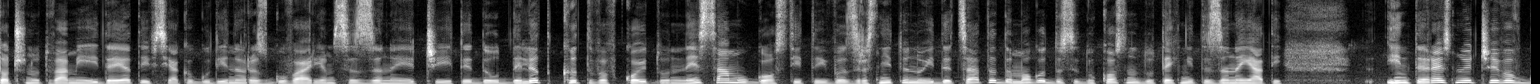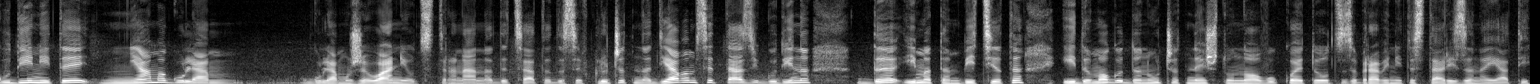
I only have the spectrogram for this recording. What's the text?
Точно това ми е идеята и всяка година разговарям с занаячиите да отделят кът, в който не само гостите и възрастните, но и децата да могат да се докоснат до техните занаяти. Интересно е, че в годините няма голям голямо желание от страна на децата да се включат. Надявам се тази година да имат амбицията и да могат да научат нещо ново, което е от забравените стари занаяти.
